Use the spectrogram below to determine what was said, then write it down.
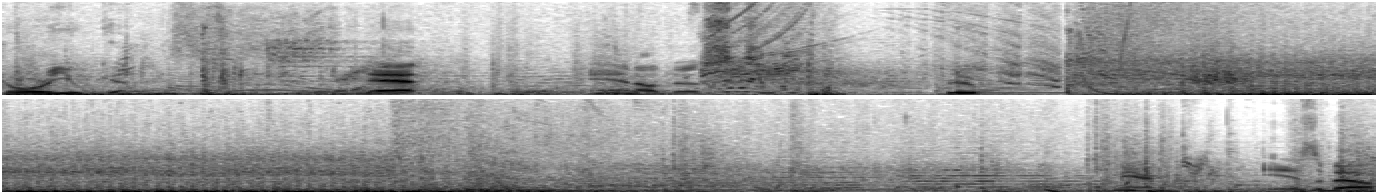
Sure you can. That. And I'll just... Bloop. Come here. Isabelle.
